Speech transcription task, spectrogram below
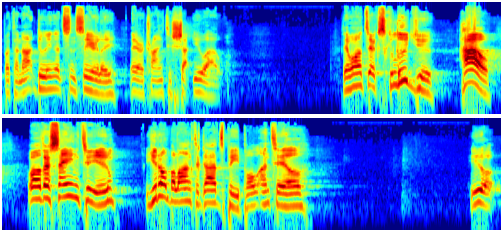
but they're not doing it sincerely. They are trying to shut you out. They want to exclude you. How? Well, they're saying to you, you don't belong to God's people until you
